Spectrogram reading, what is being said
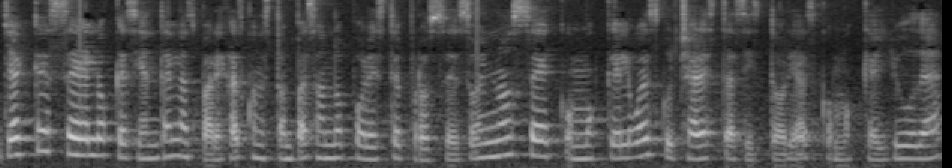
ya que sé lo que sienten las parejas cuando están pasando por este proceso y no sé, como que luego escuchar estas historias como que ayuda.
